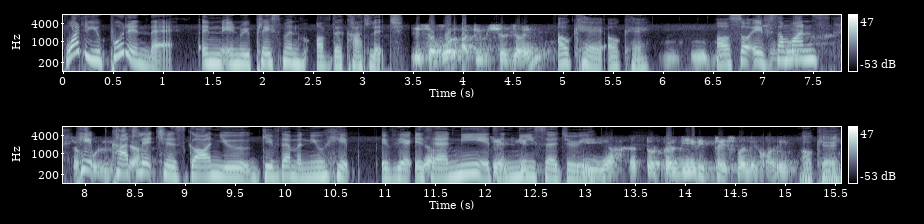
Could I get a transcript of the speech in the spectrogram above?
What do you put in there in, in replacement of the cartilage? It's a whole artificial joint. Okay, okay. Mhm. Oh, so if So someone's the hip full- yeah. cartilage is gone, you give them a new hip. If there is Yeah. a knee, it's a knee it- surgery. Yeah, a total knee replacement they call it. Okay.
